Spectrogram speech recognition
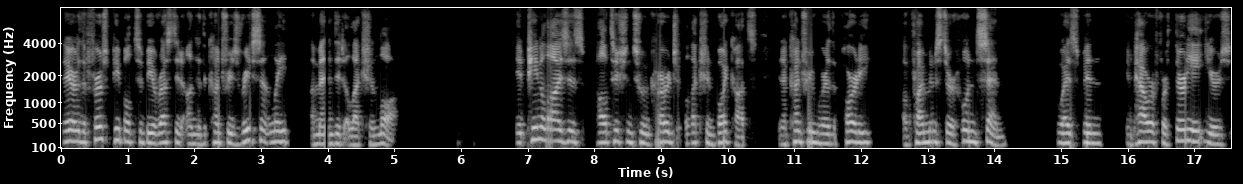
They are the first people to be arrested under the country's recently amended election law. It penalizes politicians who encourage election boycotts in a country where the party of Prime Minister Hun Sen, who has been in power for 38 years,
